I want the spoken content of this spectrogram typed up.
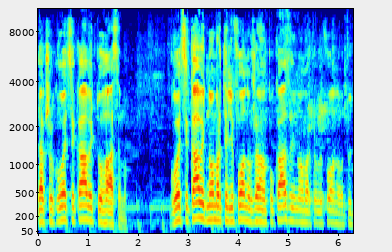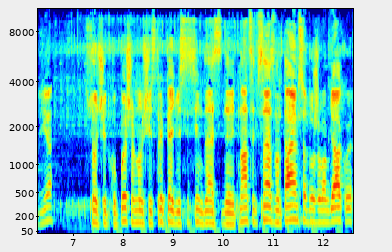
Так що кого цікавить, то гасимо. Кого цікавить, номер телефону вже вам показую. Номер телефону тут є. Все чітко пише 063 587 10 19. Все, звертаємося. Дуже вам дякую.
